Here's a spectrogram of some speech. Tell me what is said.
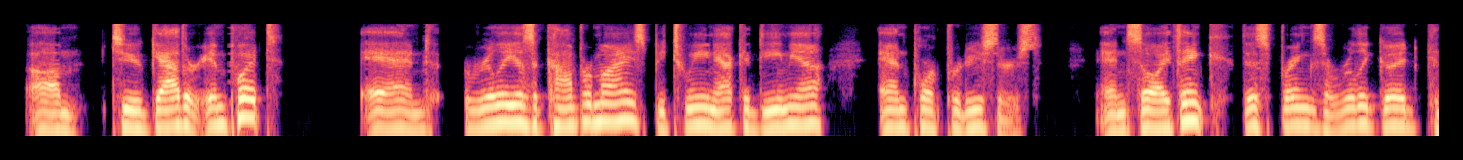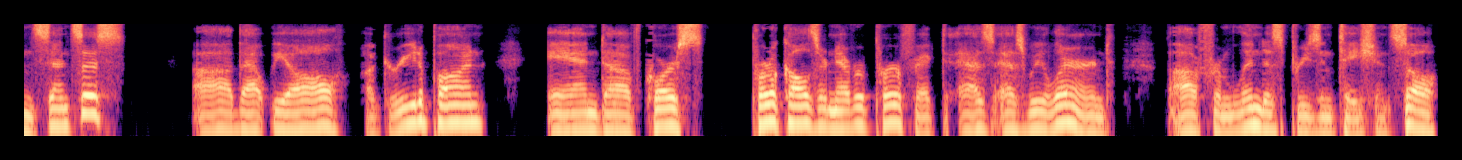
um, to gather input and really is a compromise between academia and pork producers. And so I think this brings a really good consensus uh, that we all agreed upon. And uh, of course, protocols are never perfect as, as we learned uh, from Linda's presentation. So,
